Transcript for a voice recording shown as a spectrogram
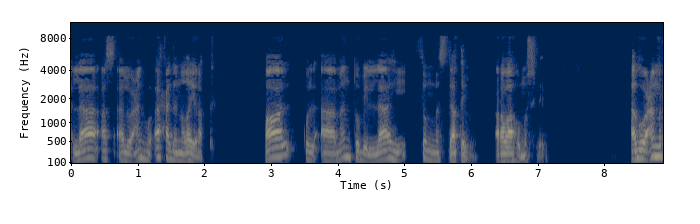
لا أسأل عنه أحدا غيرك. قال، قل آمنت بالله ثم استقم. رواہ مسلم. ابو عمر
